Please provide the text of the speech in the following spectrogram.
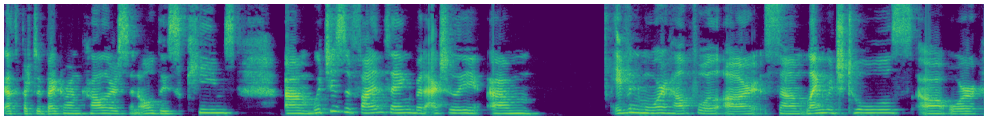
especially background colors and all these schemes, um, which is a fine thing, but actually even more helpful are some language tools uh, or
